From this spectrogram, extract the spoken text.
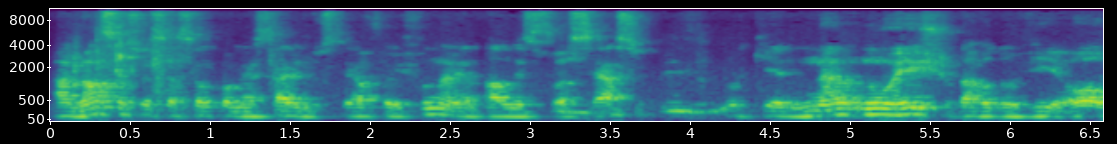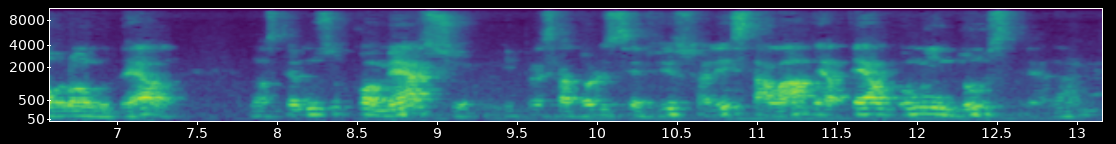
A nossa Associação Comercial e Industrial foi fundamental nesse processo, uhum. porque na, no eixo da rodovia ou ao longo dela, nós temos o comércio e prestador de serviço ali instalado e até alguma indústria. Né?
